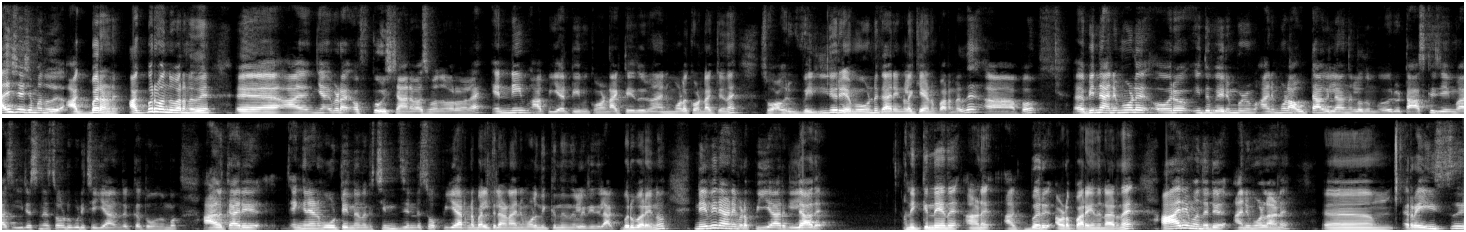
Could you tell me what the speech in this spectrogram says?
അതിനുശേഷം വന്നത് അക്ബറാണ് അക്ബർ വന്ന് പറഞ്ഞത് ഞാൻ ഇവിടെ ഓഫ് കോഴ്സ് ഷാനവാസ് എന്ന് പറഞ്ഞ പോലെ എന്നെയും ആ പി ആർ ടീം കോൺടാക്ട് ചെയ്തിരുന്നു. അനുമോളെ കോൺടാക്ട് ചെയ്യുന്നത്. സോ അവർ വലിയൊരു എമൗണ്ട് കാര്യങ്ങളൊക്കെയാണ് പറഞ്ഞത്. അപ്പോൾ പിന്നെ അനുമോൾ ഓരോ ഇത് വരുമ്പോഴും അനുമോൾ ഔട്ട് ആവില്ല എന്നുള്ളതും ഒരു ടാസ്ക് ചെയ്യുമ്പോൾ ആ സീരിയസ്നെസ്സോട് കൂടി ചെയ്യാന്നൊക്കെ തോന്നുമ്പോൾ ആൾക്കാർ എങ്ങനെയാണ് വോട്ട് ചെയ്യുന്നതെന്നൊക്കെ ചിന്തിച്ചിട്ടുണ്ട്. സോ പി ആറിന്റെ ബലത്തിലാണ് അനുമോൾ നിൽക്കുന്നത് എന്നുള്ള രീതിയിൽ അക്ബർ പറയുന്നു. നെവിനാണ് ഇവിടെ പി ആർ ഇല്ലാതെ നിൽക്കുന്നതെന്ന് ആണ് അക്ബർ അവിടെ പറയുന്നുണ്ടായിരുന്നത് ആര്യം വന്നിട്ട് അനുമോളാണ്. റേസ്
